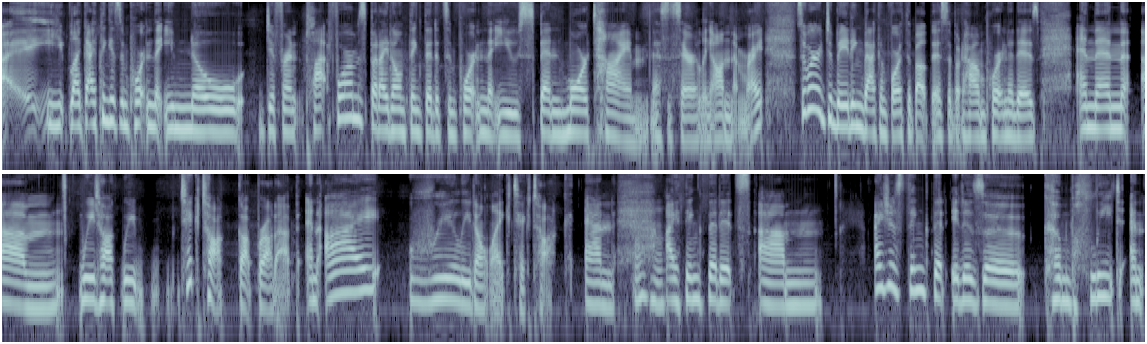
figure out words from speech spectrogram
I, like I think it's important that you know different platforms, but I don't think that it's important that you spend more time necessarily on them, right? So we are debating back and forth about this, about how important it is, and then um, we talk. We TikTok got brought up, and I really don't like TikTok, and mm-hmm. I think that it's. Um, I just think that it is a complete and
